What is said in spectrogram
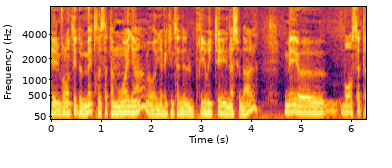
et une volonté de mettre certains moyens. Bon, il y avait une certaine priorité nationale, mais euh, bon, cette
